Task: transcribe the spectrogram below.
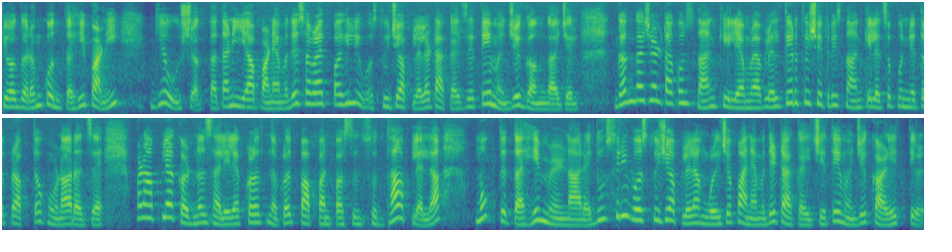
किंवा गरम कोणतंही पाणी घेऊ शकतात. आणि या पाण्यामध्ये सगळ्यात पहिली वस्तू जी आपल्याला टाकायचे ते म्हणजे गंगाजल. गंगाजल टाकून स्नान केल्यामुळे आपल्याला तीर्थक्षेत्री स्नान केल्याचं पुण्य तर प्राप्त होणारच आहे. पण आपल्याकडनं झालेल्या कळत नकळत पापांपासून सुद्धा आपल्याला मुक्तता हे मिळणार आहे. दुसरी वस्तू जी आपल्याला आंघोळीच्या पाण्यामध्ये टाकायची ते म्हणजे काळे तिळ.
